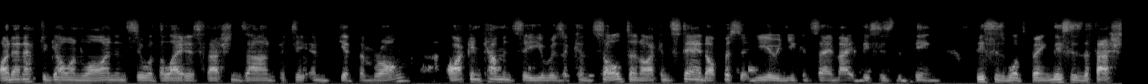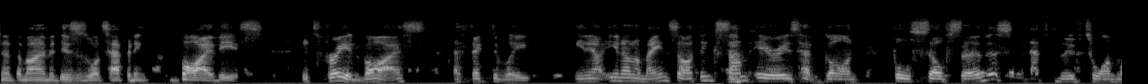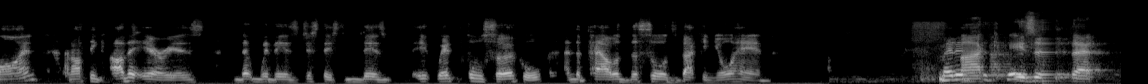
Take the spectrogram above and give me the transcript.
I don't have to go online and see what the latest fashions are and, and get them wrong. I can come and see you as a consultant. I can stand opposite you and you can say, mate, this is the thing this is what's being this is the fashion at the moment this is what's happening buy this. It's free advice effectively you know you know what i mean? So i think some areas have gone full self-service and that's moved to online. And i think other areas that where there's just this there's it went full circle and the power the sword's back in your hand. Mate, Mark, is it that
